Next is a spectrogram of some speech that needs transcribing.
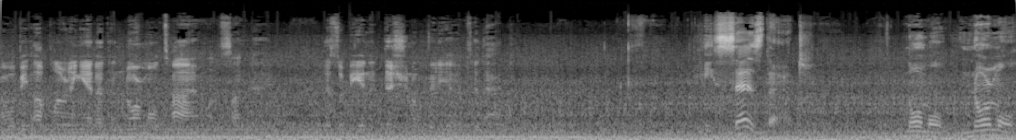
I will be uploading it at the normal time on Sunday. This will be an additional video to that. He says that normal, normal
